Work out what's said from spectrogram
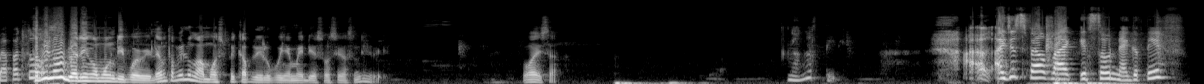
Bapak tuh Tapi lu berani ngomong di Boy William, tapi lu nggak mau speak up di lu punya media sosial sendiri. Why is that? nggak ngerti. I, I just felt like it's so negative.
